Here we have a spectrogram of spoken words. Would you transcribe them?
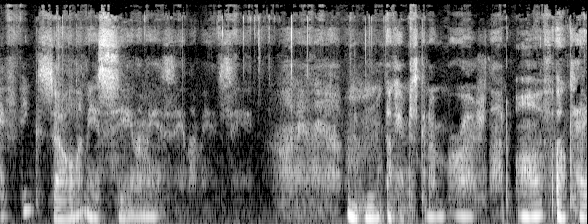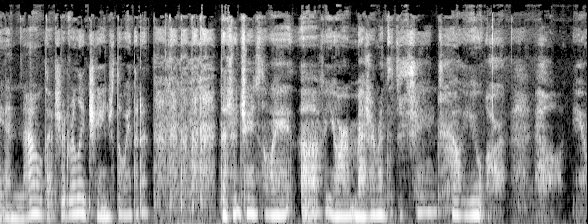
I think so. Let me see. Let me see. Let me see. Mm -hmm. Okay, I'm just gonna brush that off. Okay, and now that should really change the way that it that should change the way of your measurements. It should change how you are, how you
